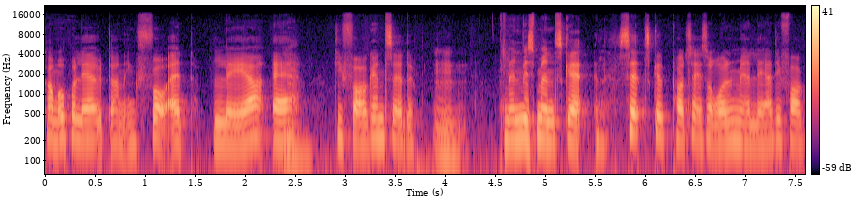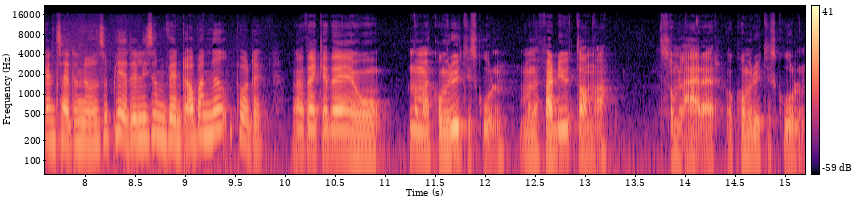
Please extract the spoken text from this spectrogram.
kommer på lærerutdanning for at lære av mm. de fagansatte. Mm. Men hvis man skal, selv skal påtage seg rollen med å lære de fagansatte noe, så blir det liksom vendt opp og ned på det. Men jeg tenker det er jo, Når man kommer ut i skolen, man er ferdigutdanna som lærer og kommer ut i skolen,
